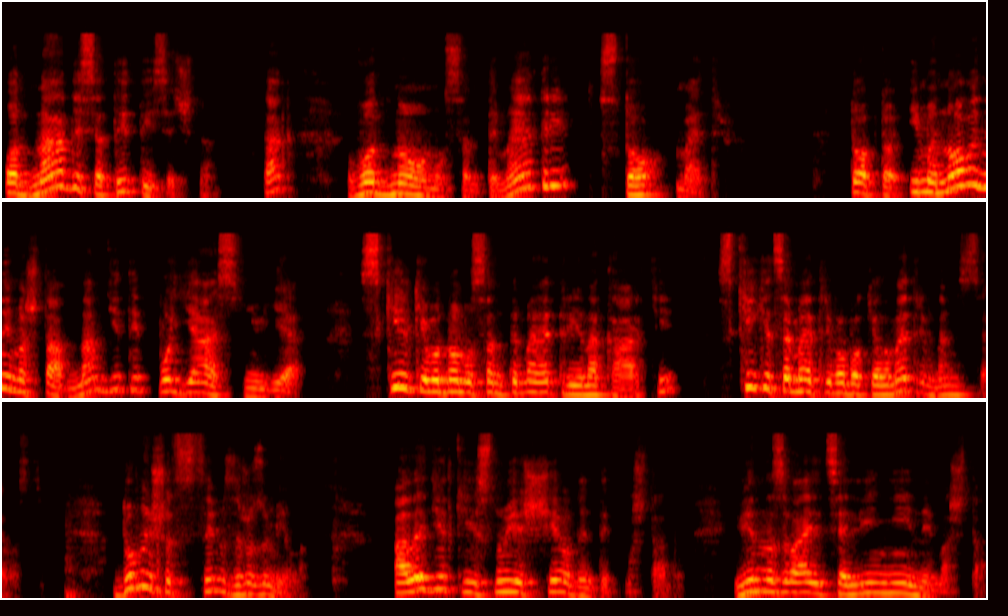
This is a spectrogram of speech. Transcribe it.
одна десятитисячна. Так? В одному сантиметрі 100 метрів. Тобто іменований масштаб нам діти пояснює, скільки в одному сантиметрі на карті, скільки це метрів або кілометрів на місцевості. Думаю, що з цим зрозуміло. Але, дітки, існує ще один тип масштабу. Він називається лінійний масштаб.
